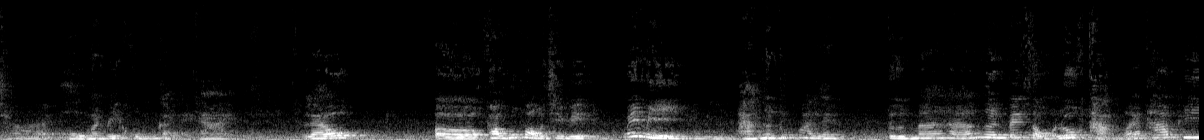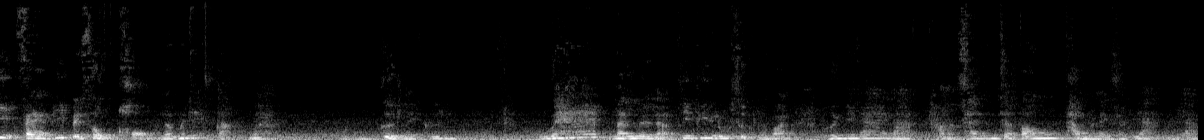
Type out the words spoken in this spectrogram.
ใช่โหมันไม่คุ้มกับรายได้ แล้วเอ่อความคุ้มครองชีวิตไม่มีไม่มีหาเงินทุกวันเลย ตื่นมาหาเงินไปส่งลูกถามว่า ถ้าพี่แฟนพี่ไปส่งของแล้วไม่ได้กลับมา เกิดอะไรขึ้น แวบนั้นเลยแหละที่พี่รู้สึกเลยว่าเฮ้ยไม่ได้ละค่ะฉันจะต้องทำอะไรสักอย่างหนึงละ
